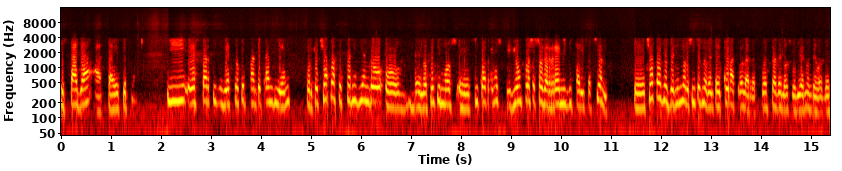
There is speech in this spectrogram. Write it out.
está ya hasta ese punto. Y es, y es preocupante también porque Chiapas está viviendo, en los últimos eh, cinco años, vivió un proceso de remilitarización. Eh, Chiapas desde 1994, la respuesta de los gobiernos de,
